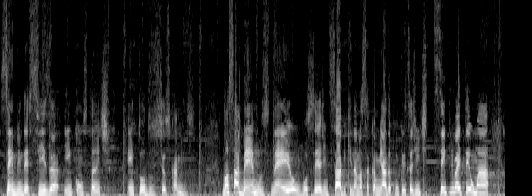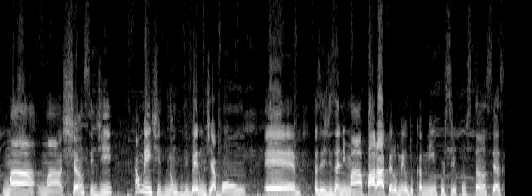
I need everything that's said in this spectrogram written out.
sendo indecisa e inconstante em todos os seus caminhos. Nós sabemos, né, eu, você, a gente sabe que na nossa caminhada com Cristo a gente sempre vai ter uma, uma, uma chance de realmente não viver um dia bom, é, às vezes desanimar, parar pelo meio do caminho por circunstâncias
